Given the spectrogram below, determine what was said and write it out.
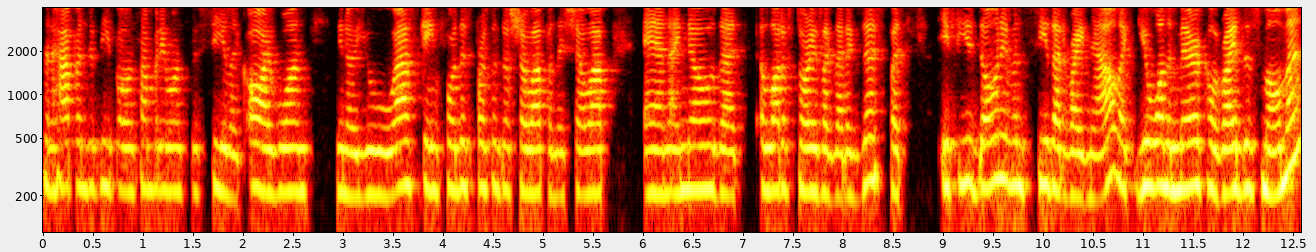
that happen to people and somebody wants to see like, oh, I want, you know, you asking for this person to show up and they show up. And I know that a lot of stories like that exist, but if you don't even see that right now, like you want a miracle right this moment,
